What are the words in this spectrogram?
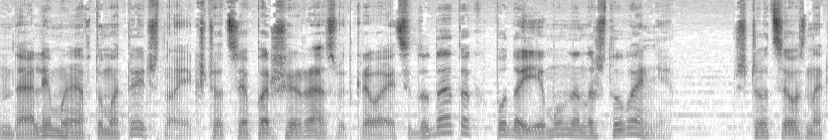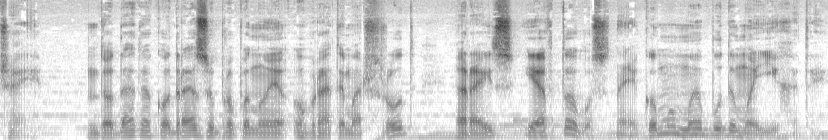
Далі ми автоматично, якщо це перший раз відкривається додаток, подаємо в налаштування. Що це означає? Додаток одразу пропонує обрати маршрут, рейс і автобус, на якому ми будемо їхати.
